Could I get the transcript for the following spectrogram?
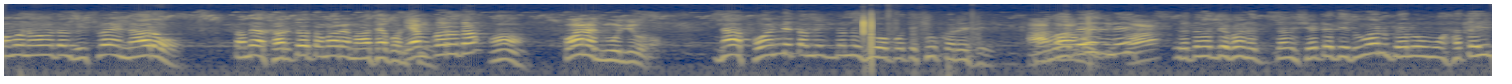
ઓમાં ઓમ તમે વિશ્વાસ ના રહો. તમે ખર્ચો તમારે માથે પડશે. એમ કરો તો? હા. ફોન જ મૂલ્યો. ના ફોન ને તમે એકદમ જુઓ પોતે શું કરે છે. હા, ભણવા તો આ બેસે ને એટલે તમે દેખો તમે શેટેથી જુઓ પેલું હતાઈ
